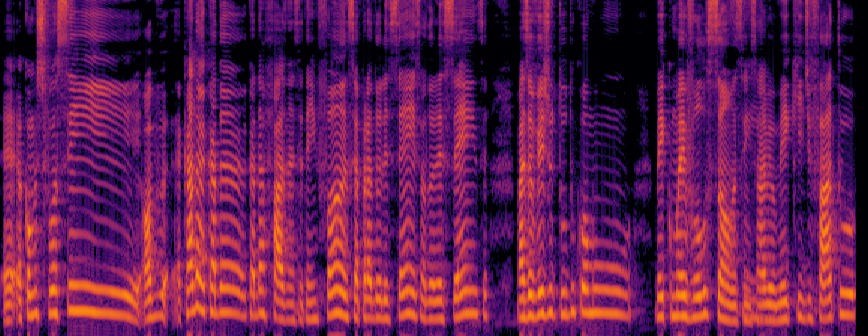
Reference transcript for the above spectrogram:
É, é como se fosse. Óbvio, é cada, cada, cada fase, né? Você tem infância, pré-adolescência, adolescência. Mas eu vejo tudo como meio que uma evolução, assim, Sim. sabe? Eu meio que, de fato,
